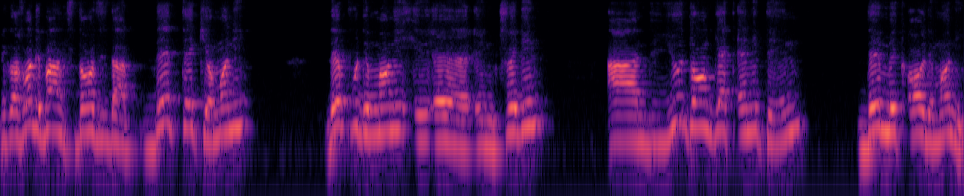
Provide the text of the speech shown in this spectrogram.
Because what the banks does is that they take your money, they put the money in, uh, in trading, and you don't get anything. They make all the money.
